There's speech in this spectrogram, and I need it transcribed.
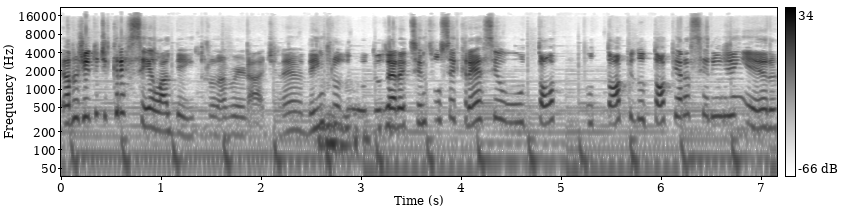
Era o jeito de crescer lá dentro, na verdade, né? Dentro uhum. do, do 0800 você cresce, o top, o top do top era ser engenheiro.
